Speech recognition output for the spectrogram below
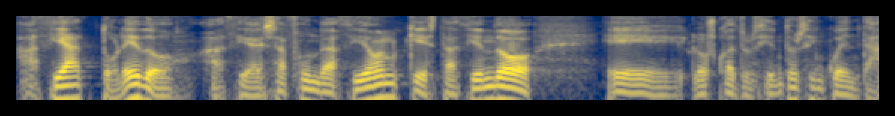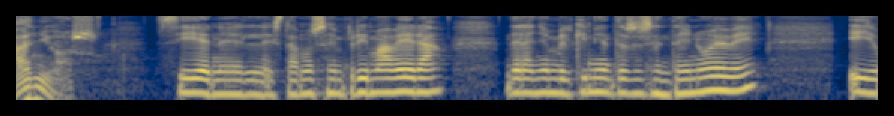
hacia Toledo, hacia esa fundación que está haciendo eh, los 450 años. Sí, en el, estamos en primavera del año 1569 y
